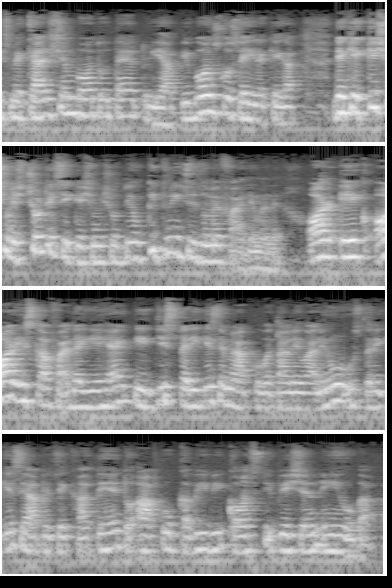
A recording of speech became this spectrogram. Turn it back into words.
इसमें कैल्शियम बहुत होता है तो ये आपकी बोन्स को सही रखेगा। देखिए, किशमिश, छोटी सी किशमिश होती है, वो कितनी चीज़ों में फ़ायदेमंद है। और एक और इसका फ़ायदा ये है कि जिस तरीके से मैं आपको बताने वाली हूँ, उस तरीके से आप इसे खाते हैं तो आपको कभी भी कॉन्स्टिपेशन नहीं होगा।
